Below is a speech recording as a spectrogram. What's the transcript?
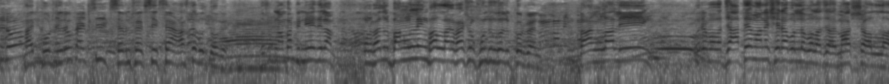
zero. Five four zero. Five six. Seven five six হ্যাঁ আসতে বলতে হবে। দর্শক নাম্বারটি নিয়ে দিলাম। কোন ভাই বাংলা লিঙ্ক ভালো লাগে ভাই সঙ্গে ফোন যোগাযোগ করবেন। বাংলা লিঙ্ক ওরে বাবা যাতে মানে সেটা বললে বলা যায় মার্শাল্লাহ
